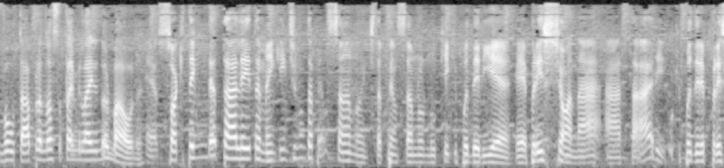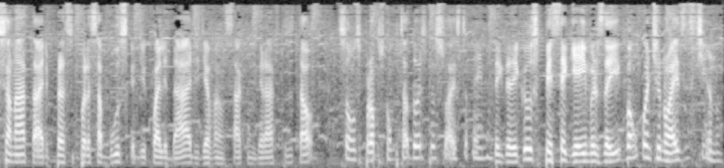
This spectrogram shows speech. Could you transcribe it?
voltar pra nossa timeline normal, né? É, só que tem um detalhe aí também que a gente não tá pensando. A gente tá pensando no que, que poderia é, pressionar a Atari, o que poderia pressionar a Atari pra, por essa busca de qualidade, de avançar com gráficos e tal. São os próprios computadores pessoais também. Né? Tem que entender que os PC gamers aí vão continuar existindo.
